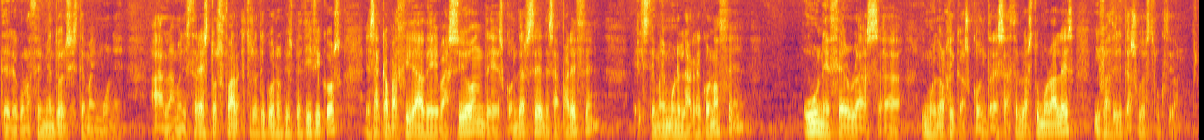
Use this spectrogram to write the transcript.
de reconocimiento del sistema inmune. Al administrar estos, estos anticuerpos específicos, esa capacidad de evasión, de esconderse, desaparece, el sistema inmune la reconoce, une células eh, inmunológicas contra esas células tumorales y facilita su destrucción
